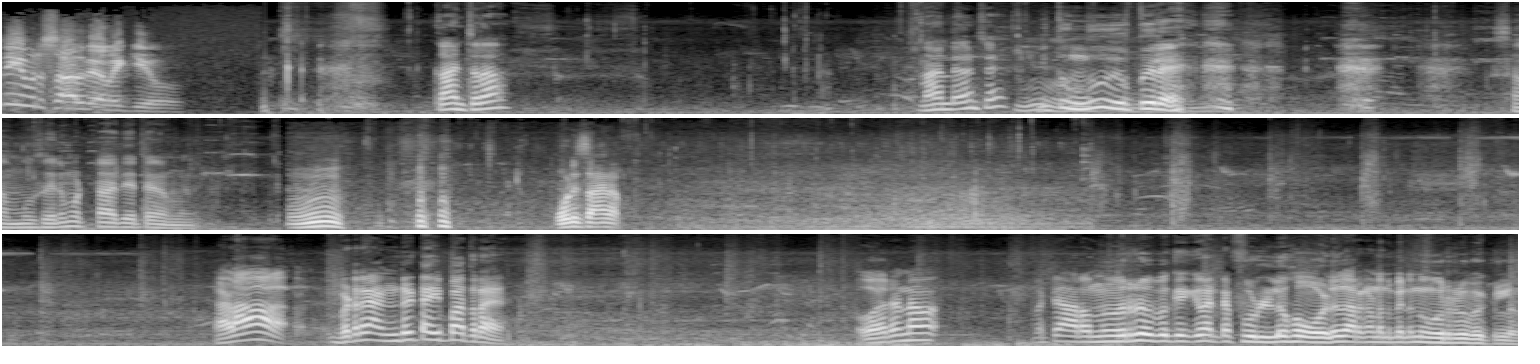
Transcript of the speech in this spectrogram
ഇതിനിടയ്ക്ക് അങ്ങനെ ഒരു സാധനം ഇറക്കിയോ? കാണിച്ചടാ. വേണ്ട കാണിച്ചേ. ഈ തിന്ന് തീർത്തൂലേ സമൂസയിൽ മുട്ട ആദ്യമായിട്ടാണ് പൊളി സാധനം. എടാ ഇവിടെ രണ്ട് ടൈപ്പ് അത്രേ ഒരെണ്ണം മറ്റേ അറുന്നൂറ് രൂപയ്ക്ക് മറ്റേ ഫുള്ള് ഹോൾ കറങ്ങണം പിന്നെ നൂറ് രൂപക്കുള്ളൂ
